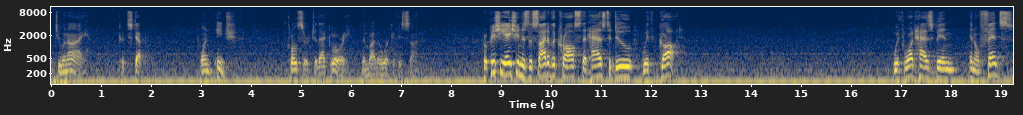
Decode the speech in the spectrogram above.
that you and I could step one inch closer to that glory than by the work of his Son. Propitiation is the side of the cross that has to do with God, with what has been an offense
